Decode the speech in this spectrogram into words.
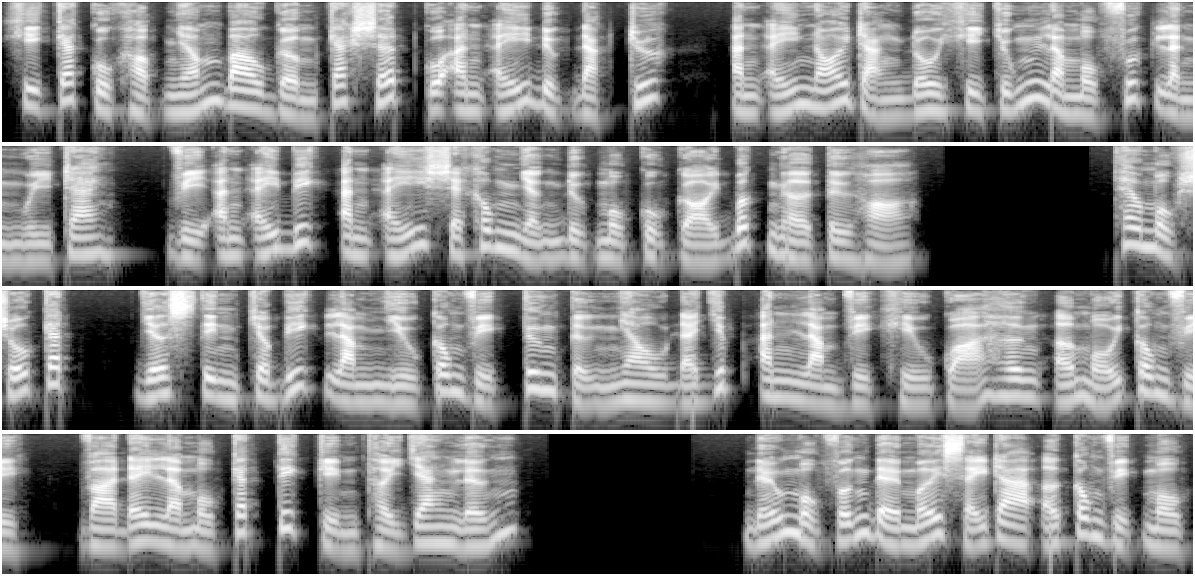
Khi các cuộc họp nhóm bao gồm các sếp của anh ấy được đặt trước, anh ấy nói rằng đôi khi chúng là một phước lành ngụy trang, vì anh ấy biết anh ấy sẽ không nhận được một cuộc gọi bất ngờ từ họ. Theo một số cách, Justin cho biết làm nhiều công việc tương tự nhau đã giúp anh làm việc hiệu quả hơn ở mỗi công việc, và đây là một cách tiết kiệm thời gian lớn. Nếu một vấn đề mới xảy ra ở công việc một,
